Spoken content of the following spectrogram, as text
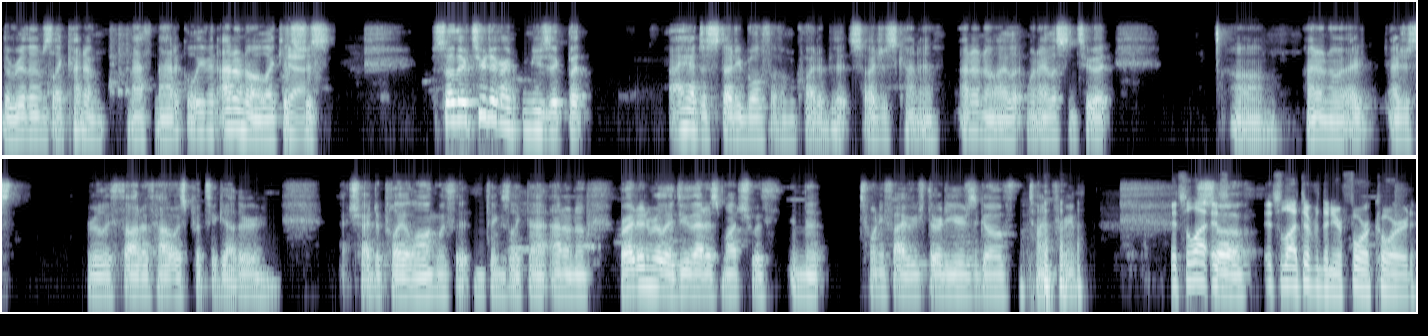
the rhythms like kind of mathematical even. I don't know, like it's Yeah. just so they're two different music, but I had to study both of them quite a bit. So I just kind of, I don't know. I when I listened to it, um, I don't know. I I just really thought of how it was put together, and I tried to play along with it and things like that. I don't know. Where I didn't really do that as much with in the 25 or 30 years ago time frame. it's a lot it's, so it's a lot different than your four chord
